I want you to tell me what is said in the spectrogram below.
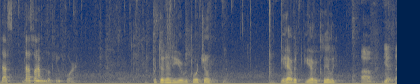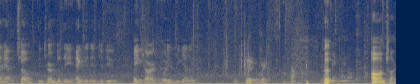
that's that's what I'm looking for. Put that into your report, John? You have it, you have it clearly? Uh, Yes, I have it. So in terms of the exit interview, HR is putting together. Yeah, right. Uh, Oh, I'm sorry.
